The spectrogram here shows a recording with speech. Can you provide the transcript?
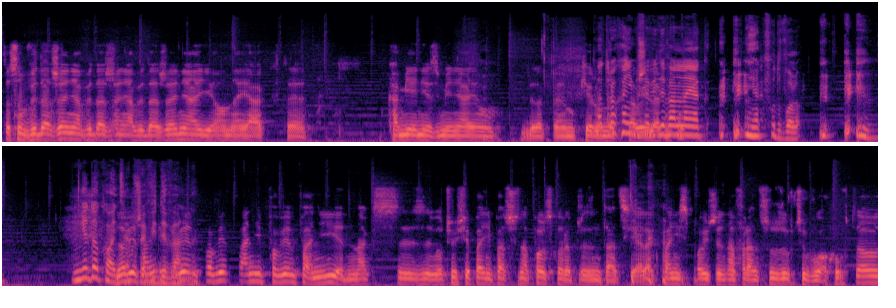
to są wydarzenia, wydarzenia, wydarzenia i one jak te kamienie zmieniają, że tak powiem, kierunek. No trochę nieprzewidywalne jak, jak futbol. Nie do końca no, przewidywalne. Powiem, powiem, pani, powiem pani jednak, z, z, oczywiście pani patrzy na polską reprezentację, ale jak pani spojrzy na Francuzów czy Włochów, to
